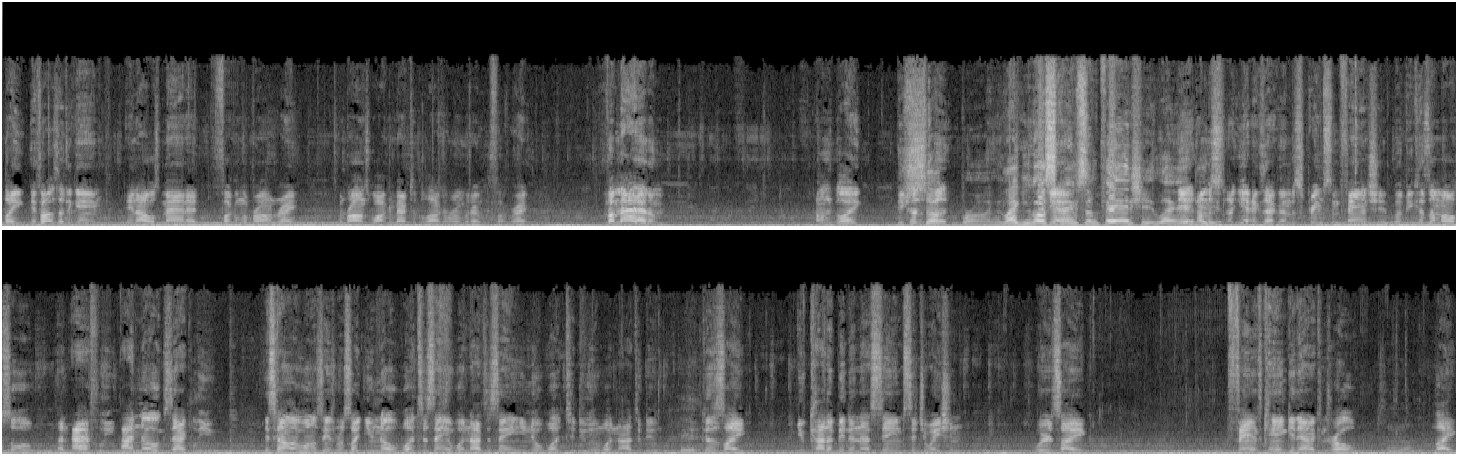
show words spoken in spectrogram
like if I was at the game and I was mad at fucking LeBron, right? LeBron's walking back to the locker room, whatever the fuck, right? If I'm mad at him, I'm like, you because suck, uh, Bron. Like, you gonna Yeah. scream some fan shit. Like, yeah, I'm get yeah, exactly. I'm gonna scream some fan shit, but because I'm also an athlete, I know exactly. It's kind of like one of those things where it's like you know what to say and what not to say, and you know what to do and what not to do. Yeah. Because it's like you kind of been in that same situation where it's like fans can get out of control Mhm. like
